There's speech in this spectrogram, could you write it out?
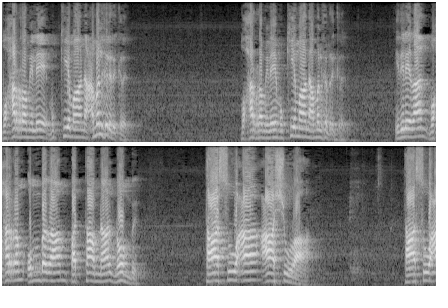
முஹர்ரமிலே முக்கியமான அமல்கள் இருக்கிறது. முஹர்ரமிலே முக்கியமான அமல்கள் இருக்கிறது. இதிலே தான் முஹர்ரம் ஒன்பதாம் பத்தாம் நாள் நோன்பு. தாசுஆ ஆஷூரா. தாசுஆ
